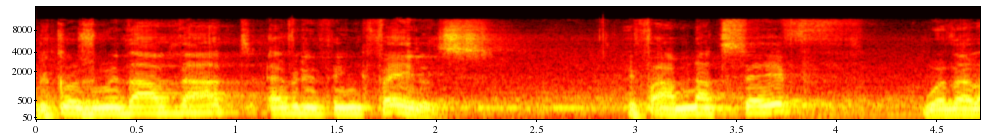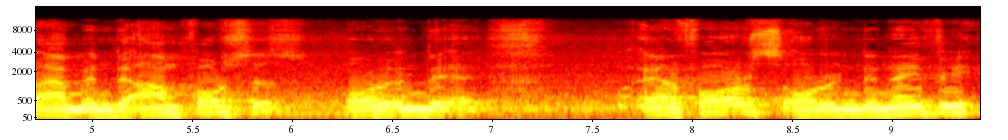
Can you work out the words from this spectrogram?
Because without that, everything fails. If I'm not safe, whether I'm in the armed forces or in the Air Force or in the Navy,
